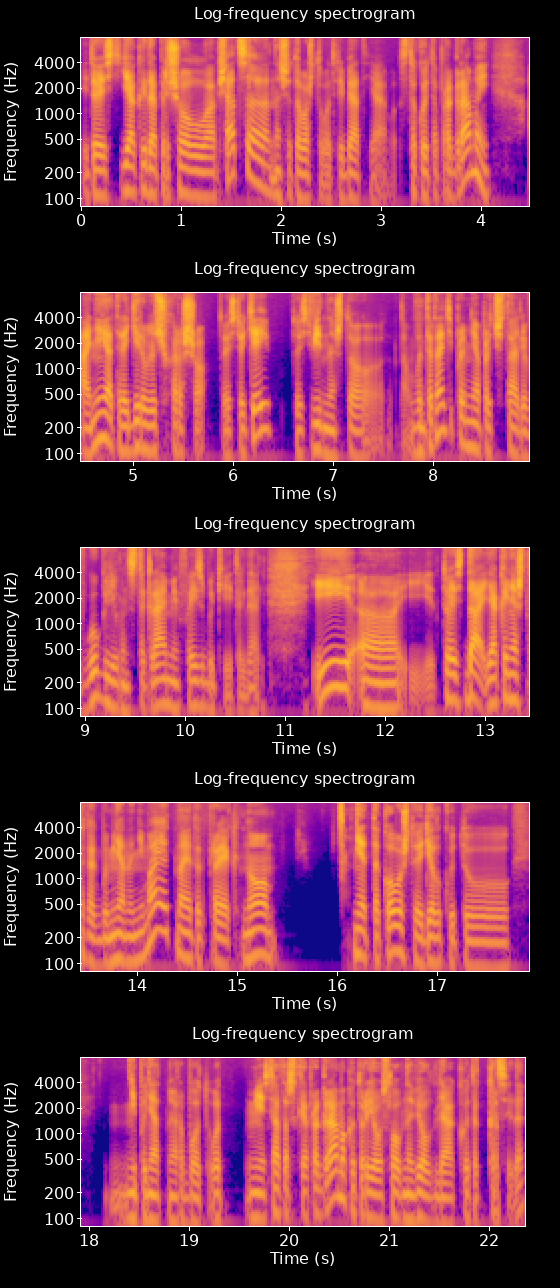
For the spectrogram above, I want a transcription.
И то есть я, когда пришел общаться насчет того, что вот, ребят, я с такой-то программой, они отреагировали очень хорошо. То есть, окей, то есть видно, что там, в интернете про меня прочитали, в Гугле, в Инстаграме, в Фейсбуке и так далее. И, э, и, то есть, да, я, конечно, как бы меня нанимают на этот проект, но нет такого, что я делаю какую-то непонятную работу. Вот у меня есть авторская программа, которую я условно вел для какой-то красы, да,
